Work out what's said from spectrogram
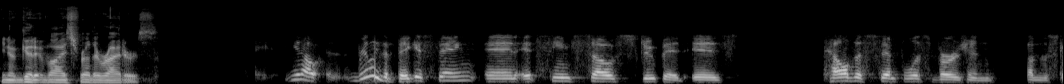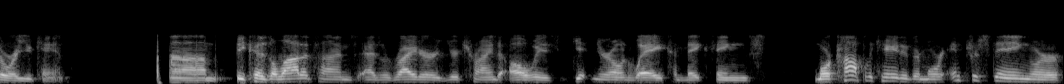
you know, good advice for other writers? You know, really the biggest thing, and it seems so stupid, is tell the simplest version of the story you can. Um, because a lot of times as a writer, you're trying to always get in your own way to make things more complicated or more interesting or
